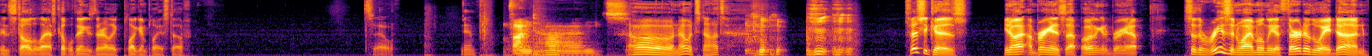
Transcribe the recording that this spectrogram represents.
install the last couple things that are like plug and play stuff. So, yeah. Fun times. Oh no, it's not. Especially because, you know what? I'm bringing this up. I wasn't gonna bring it up. So the reason why I'm only a third of the way done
